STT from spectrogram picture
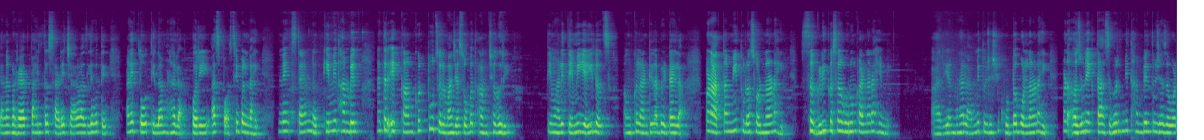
त्यानं घड्याळात पाहिलं तर साडेचार वाजले होते आणि तो तिला म्हणाला परी आज पॉसिबल नाही. नेक्स्ट टाईम नक्की मी थांबेल. नाहीतर एक काम कर तू चल माझ्यासोबत आमच्या घरी. ती म्हणाली ते मी येईलच अंकल आंटीला भेटायला. पण आता मी तुला सोडणार नाही. सगळी कसर भरून काढणार आहे मी. आर्यन म्हणाला मी तुझ्याशी खोटं बोलणार नाही. पण अजून एक तासभर मी थांबेल तुझ्याजवळ.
